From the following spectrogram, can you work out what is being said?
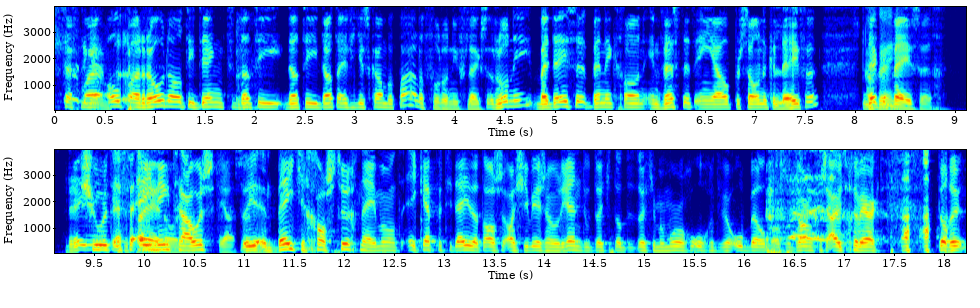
zeg maar, opa Ronald die denkt dat hij, dat hij dat eventjes kan bepalen voor Ronnie Flex. Ronnie, bij deze ben ik gewoon invested in jouw persoonlijke leven. Lekker okay. bezig. Sjoerd, even één ding trouwens. Wil je een beetje gas terugnemen? Want ik heb het idee dat als, als je weer zo'n rent doet, dat je, dat, dat je me morgenochtend weer opbelt als de drank is uitgewerkt. dat, er,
